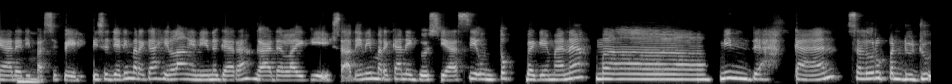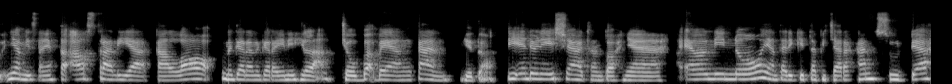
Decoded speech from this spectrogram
yang ada hmm. di Pasifik. Bisa jadi mereka hilang ini negara nggak ada lagi. Saat ini mereka negosiasi untuk bagaimana memindahkan seluruh penduduknya misalnya ke Australia kalau negara-negara ini hilang. Coba bayangkan gitu. Di Indonesia contohnya El Nino yang tadi kita bicarakan sudah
